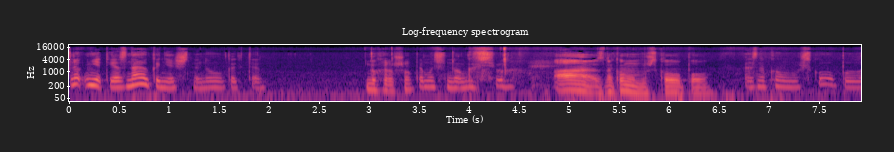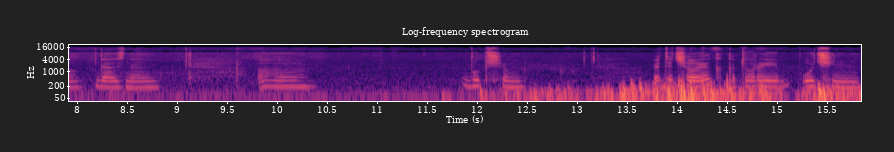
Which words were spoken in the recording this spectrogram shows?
Ну, нет, я знаю, конечно, но как-то Ну хорошо. там очень много всего. А знакомого мужского пола. А знакомого мужского пола, да, знаю. А, в общем, это человек, который очень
